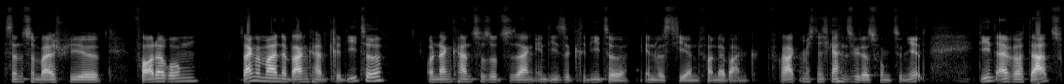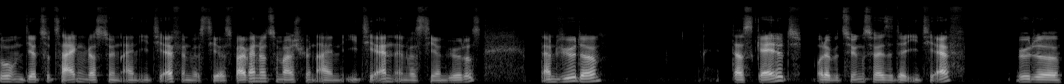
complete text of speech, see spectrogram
das sind zum Beispiel Forderungen, Sagen wir mal, eine Bank hat Kredite und dann kannst du sozusagen in diese Kredite investieren von der Bank. Frag mich nicht ganz, wie das funktioniert. Dient einfach dazu, um dir zu zeigen, dass du in einen ETF investierst. Weil wenn du zum Beispiel in einen ETN investieren würdest, dann würde das Geld oder beziehungsweise der ETF würde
